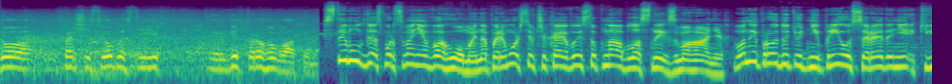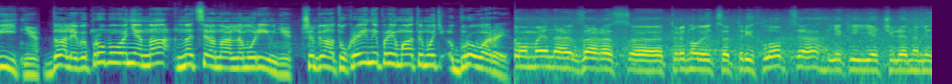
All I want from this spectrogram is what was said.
до першості області їх е, відкоригувати. Стимул для спортсменів вагомий. На переможців чекає виступ на обласних змаганнях. Вони пройдуть у Дніпрі у середині квітня. Далі випробування на національному рівні. Чемпіонат України прийматимуть бровари. У мене зараз е, тренуються три хлопця, які є членами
